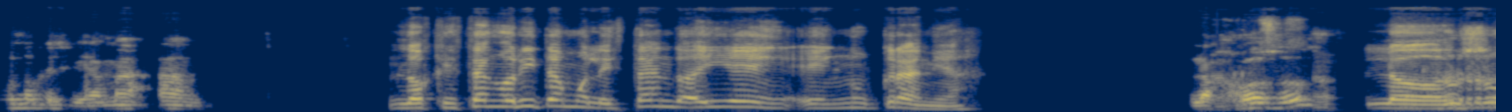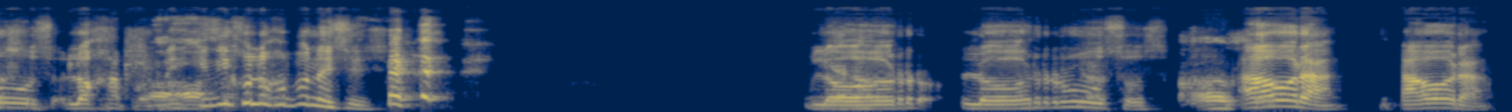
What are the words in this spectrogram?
Uno que se llama An. Los que están ahorita molestando ahí en, en Ucrania. Los rusos, Los rusos. los japoneses. ¿Quién dijo los japoneses? Los, los rusos. Ahora, ahora,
